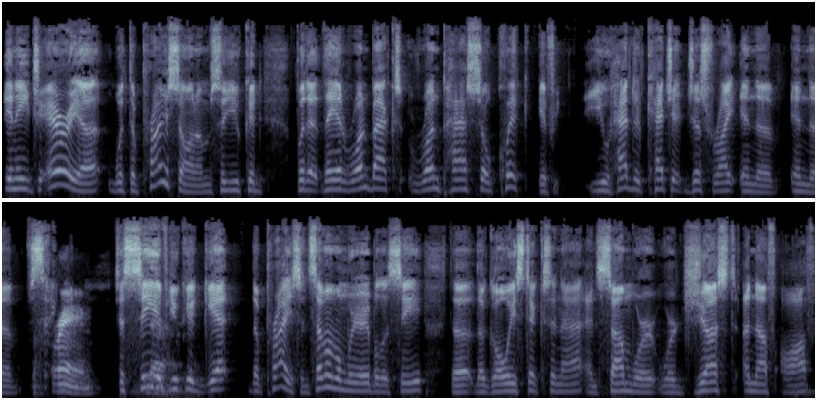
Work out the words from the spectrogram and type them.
in each area with the price on them, so you could. But uh, they had run backs run past so quick if you had to catch it just right in the in the, The frame. to see Yeah. if you could get the price. And some of them we were able to see the the goalie sticks in that, and some were were just enough off.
